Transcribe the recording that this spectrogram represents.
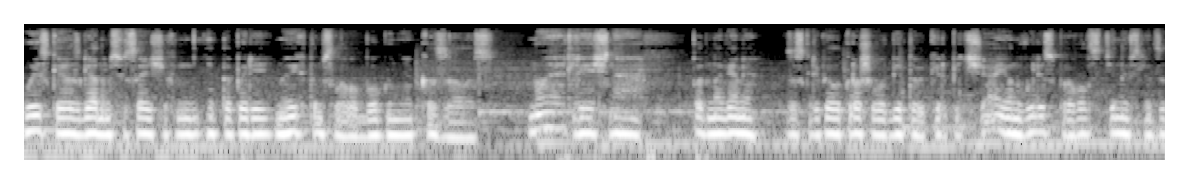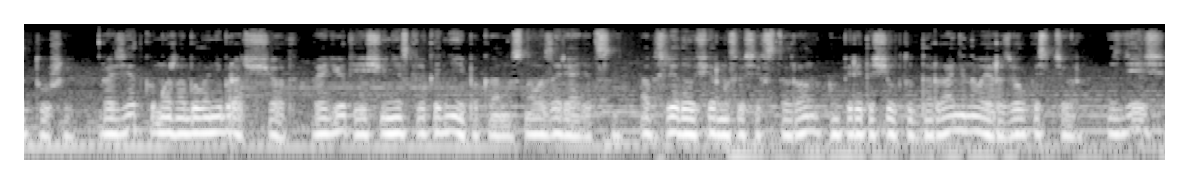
выискивая взглядом свисающих нетопырей, но их там, слава богу, не оказалось. «Ну и отлично!» Под ногами заскрипело крошево битого кирпича, и он вылез в провал стены вслед за тушей. Розетку можно было не брать в счет. Пройдет еще несколько дней, пока она снова зарядится. Обследовав ферму со всех сторон, он перетащил туда раненого и развел костер. Здесь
